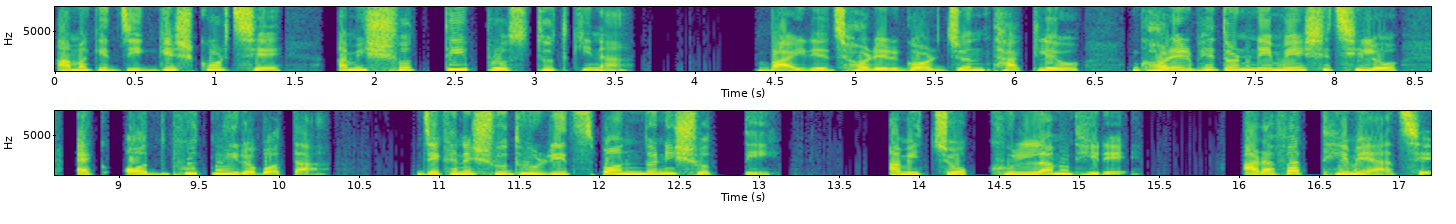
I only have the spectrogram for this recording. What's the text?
আমাকে জিজ্ঞেস করছে, আমি সত্যিই প্রস্তুত কিনা বাইরে ঝড়ের গর্জন থাকলেও ঘরের ভেতর নেমে এসেছিল এক অদ্ভুত নীরবতা, যেখানে শুধু হৃৎস্পন্দনই সত্যি। আমি চোখ খুললাম ধীরে। আরাফাত থেমে আছে।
